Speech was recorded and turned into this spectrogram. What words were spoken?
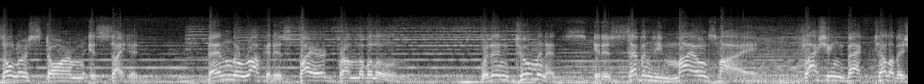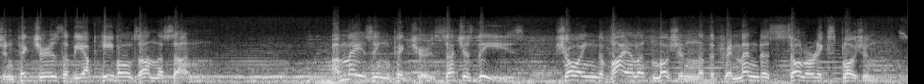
solar storm is sighted. Then the rocket is fired from the balloon. Within two minutes, it is 70 miles high, flashing back television pictures of the upheavals on the sun. Amazing pictures such as these, showing the violent motion of the tremendous solar explosions.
